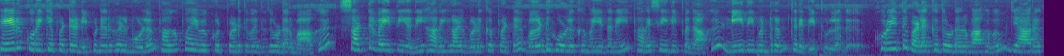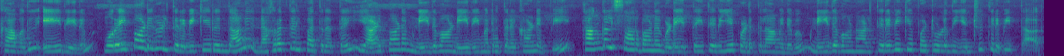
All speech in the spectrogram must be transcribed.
பேரு குறைக்கப்பட்ட நிபுணர்கள் மூலம் பகுப்பாய்வுக்குட்படுத்துவது தொடர்பாக சட்ட வைத்திய அதிகாரிகள் விடுக்கப்பட்ட வேண்டுகோளுக்கு மையதனை பரிசீலிப்பதாக நீதிமன்றம் தெரிவித்துள்ளது. குறித்த வழக்கு தொடர்பாகவும் யாருக்காவது ஏதேனும் முறைப்பாடுகள் தெரிவிக்க இருந்தால் நகரத்தல் பத்திரத்தை யாழ்ப்பாணம் நீதவான் நீதிமன்றத்திற்கு அனுப்பி தங்கள் சார்பான விடயத்தை தெரியப்படுத்தலாம் எனவும் நீதவானால் தெரிவிக்கப்பட்டுள்ளது என்று தெரிவித்தார்.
